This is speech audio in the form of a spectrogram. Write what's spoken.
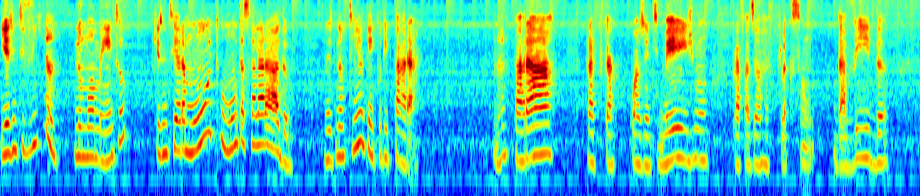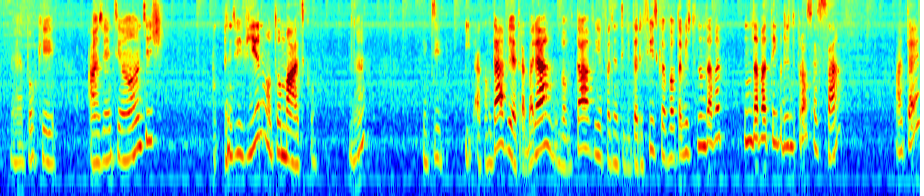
e a gente vinha no momento que a gente era muito, muito acelerado. A gente não tinha tempo de parar. Né? Parar para ficar com a gente mesmo, para fazer uma reflexão da vida, né? Porque a gente antes a gente vivia no automático, né? A gente acordava, ia trabalhar, voltava, ia fazer atividade física, voltava, isso não dava, não dava tempo de a gente processar até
